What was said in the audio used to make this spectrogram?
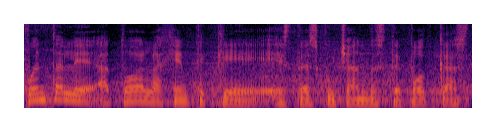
cuéntale a toda la gente que está escuchando este podcast,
